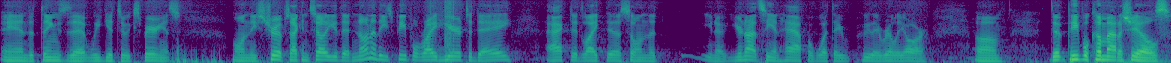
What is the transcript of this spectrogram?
and the things that we get to experience on these trips. I can tell you that none of these people right here today acted like this on the, you know, you're not seeing half of what they, who they really are. Um, the people come out of shells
